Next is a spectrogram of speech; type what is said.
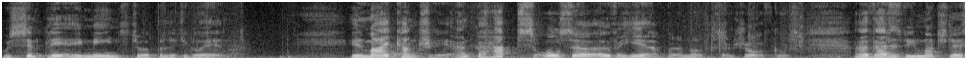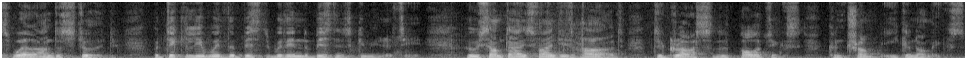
was simply a means to a political end. In my country, and perhaps also over here, but I'm not so sure, of course, uh, that has been much less well understood, particularly with the bus- within the business community, who sometimes find it hard to grasp that politics can trump economics.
